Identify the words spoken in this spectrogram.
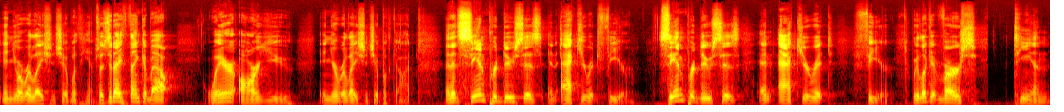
in your relationship with Him? So today, think about where are you in your relationship with God? And then sin produces an accurate fear. Sin produces an accurate fear. We look at verse 10,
